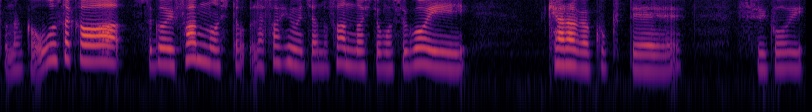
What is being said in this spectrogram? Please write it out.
となんか大阪はすごいファンの人、ラファヒムちゃんのファンの人もすごいキャラが濃くて、すごい、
